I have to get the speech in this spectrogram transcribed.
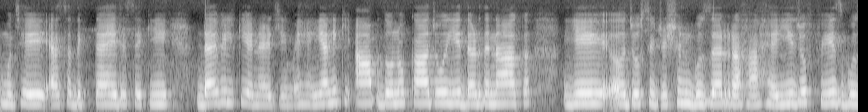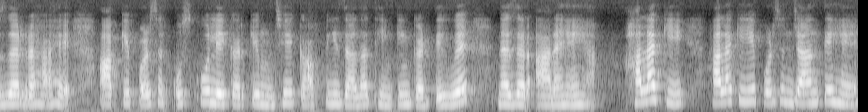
मुझे ऐसा दिखता है जैसे कि डेविल की एनर्जी में है। यानी कि आप दोनों का जो ये दर्दनाक, ये जो सिचुएशन गुज़र रहा है, ये जो फ़ेज़ गुज़र रहा है, आपके पर्सन उसको लेकर के मुझे काफ़ी ज़्यादा थिंकिंग करते हुए नज़र आ रहे हैं। हालाँकि हालाँकि ये पर्सन जानते हैं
